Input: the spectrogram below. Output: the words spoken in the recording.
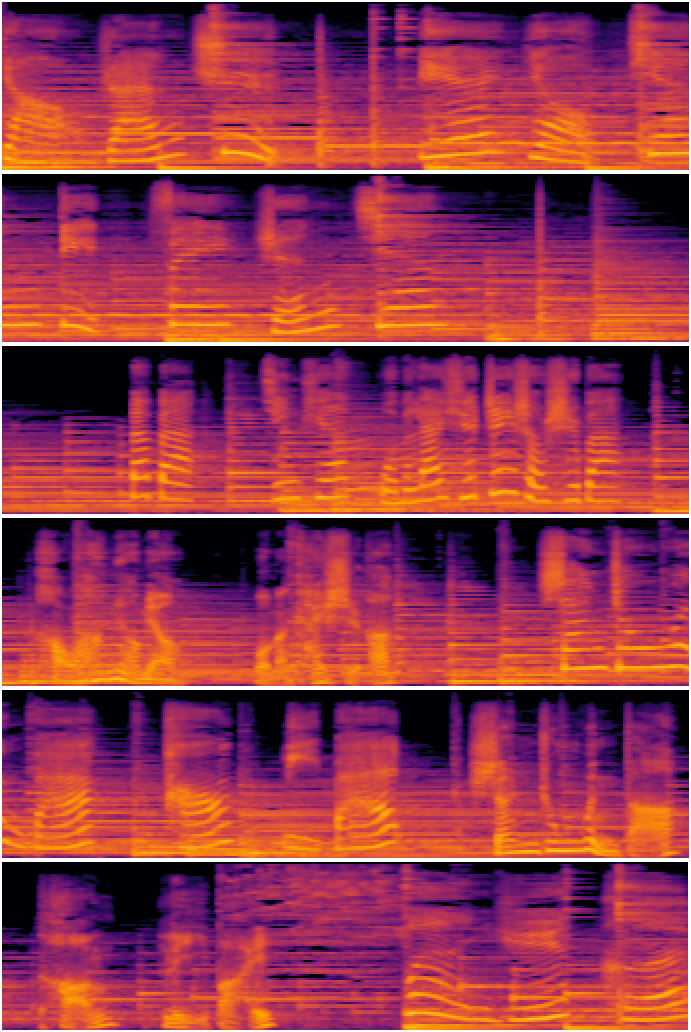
杳然去，别有天地非人间。爸爸，今天我们来学这首诗吧。好啊，妙妙，我们开始吧。山中问答，唐李白。山中问答，唐李白。问余何？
